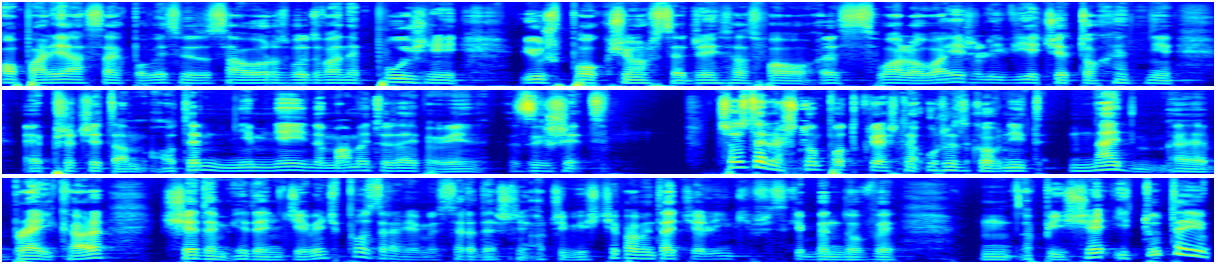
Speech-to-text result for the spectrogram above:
o Pariasach, powiedzmy, zostało rozbudowane później, już po książce Jamesa Swa- Swallowa. Jeżeli wiecie, to chętnie e, przeczytam o tym. Niemniej, no mamy tutaj pewien zgrzyt. Co zresztą podkreśla użytkownik Nightbreaker 719. Pozdrawiamy serdecznie oczywiście. Pamiętajcie, linki wszystkie będą w mm, opisie. I tutaj,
